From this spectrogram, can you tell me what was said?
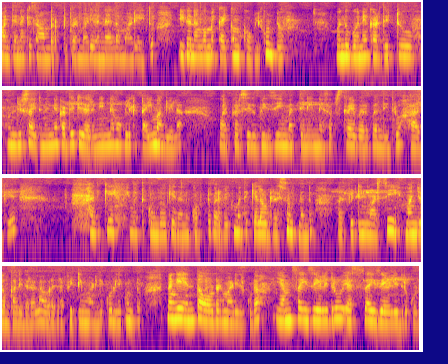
ಮಧ್ಯಾಹ್ನಕ್ಕೆ ಸಾಂಬಾರು ಪ್ರಿಪೇರ್ ಮಾಡಿ ಅದನ್ನೆಲ್ಲ ಮಾಡಿ ಆಯಿತು. ಈಗ ನಂಗೊಮ್ಮೆ ಕೈಕಂಬಕ್ಕೆ ಹೋಗ್ಲಿಕ್ಕೆ ಉಂಟು. ಒಂದು ಗೊನೆ ಕಡ್ದಿಟ್ಟು, ಒಂದು ದಿವಸ ಆಯಿತು. ನಿನ್ನೆ ಕಡ್ದಿಟ್ಟಿದ್ದಾರೆ. ನಿನ್ನೆ ಹೋಗಲಿಕ್ಕೆ ಟೈಮ್ ಆಗಲಿಲ್ಲ. ವರ್ಕರ್ಸಿಗೆ ಬ್ಯುಸಿ ಮತ್ತು ನಿನ್ನೆ ಸಬ್ಸ್ಕ್ರೈಬರ್ ಬಂದಿದ್ದರು ಹಾಗೆ. ಅದಕ್ಕೆ ಇವತ್ತು ಕೊಂಡೋಗಿ ಅದನ್ನು ಕೊಟ್ಟು ಬರಬೇಕು. ಮತ್ತು ಕೆಲವು ಡ್ರೆಸ್ ಉಂಟು ನಂದು. ಅದು ಫಿಟ್ಟಿಂಗ್ ಮಾಡಿಸಿ ಮಂಜು ಅಂಕಲ್ ಇದ್ದಾರಲ್ಲ ಅವ್ರ ಹತ್ರ ಫಿಟ್ಟಿಂಗ್ ಮಾಡಲಿಕ್ಕೆ ಕೊಡಲಿಕ್ಕೆ ಉಂಟು. ನನಗೆ ಎಂಥ ಆರ್ಡರ್ ಮಾಡಿದ್ರು ಕೂಡ ಎಂ ಸೈಜ್ ಹೇಳಿದರು ಎಸ್ ಸೈಜ್ ಹೇಳಿದರು ಕೂಡ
